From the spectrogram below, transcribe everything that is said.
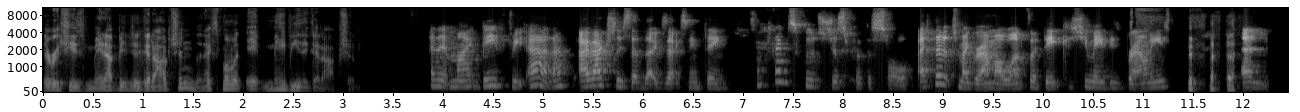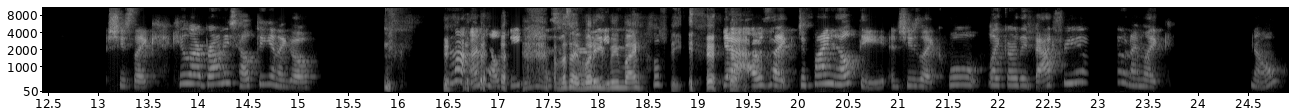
the Reese's may not be the good option. The next moment it may be the good option and it might be free. And I've, I've actually said that exact same thing. Sometimes food's just for the soul. I said it to my grandma once, I think, because she made these brownies, and she's like, "Kayla, are brownies healthy?" And I go, "They're not unhealthy." I was like, "What do you mean by healthy?" yeah, I was like, "Define healthy," and she's like, "Well, like, are they bad for you?" And I'm like, "No."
